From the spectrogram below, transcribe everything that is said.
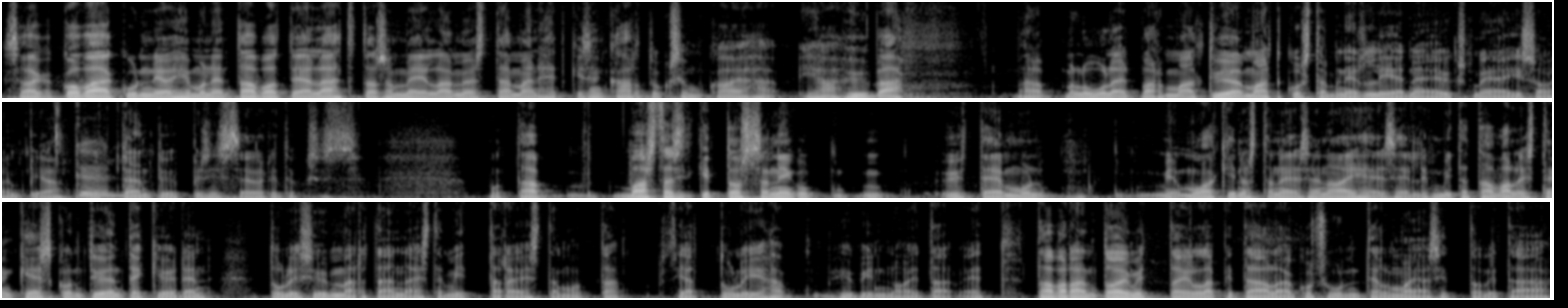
Se on aika kova ja kunnianhimoinen tavoite ja lähtötaso meillä on myös tämänhetkisen kartuksen mukaan ihan, ihan hyvä. Mä, mä luulen, että varmaan työmatkustaminen lienee yksi meidän isoimpia tämän tyyppisissä yrityksissä. Mutta vastasitkin tuossa niinku yhteen mun, mua kiinnostaneeseen aiheeseen, eli mitä tavallisten keskon työntekijöiden tulisi ymmärtää näistä mittareista, mutta sieltä tuli ihan hyvin noita, että tavaran toimittajilla pitää olla joku suunnitelma ja sitten oli tämä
